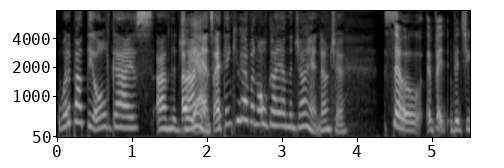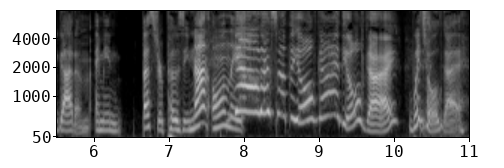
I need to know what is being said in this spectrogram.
what about the old guys on the Oh, yeah. Giants? I think you have an old guy on the Giant, don't you? So, but but you got him. I mean, Buster Posey. Not only No, that's not the old guy. The old guy, which old guy?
